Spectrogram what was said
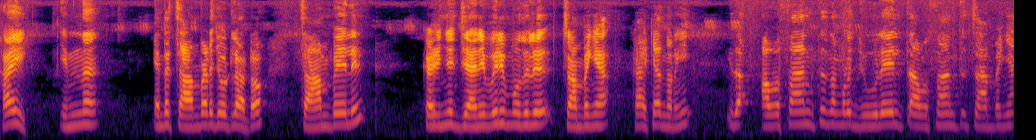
ഹായ് ഇന്ന് എന്റെ ചാമ്പയുടെ ചുവട്ടിലാട്ടോ ചാമ്പയിൽ കഴിഞ്ഞ ജനുവരി മുതൽ ചാമ്പങ്ങ കായ്ക്കാൻ തുടങ്ങി. ഇത് അവസാനത്തെ നമ്മൾ ജൂലൈയിലത്തെ അവസാനത്തെ ചാമ്പങ്ങ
